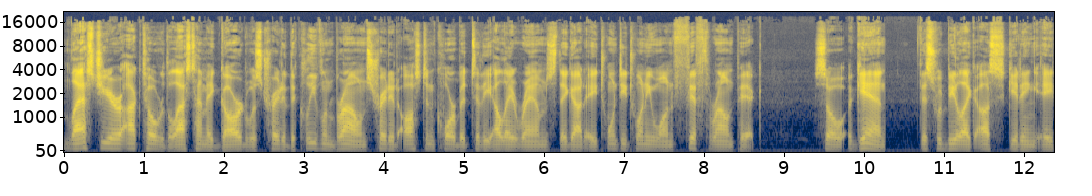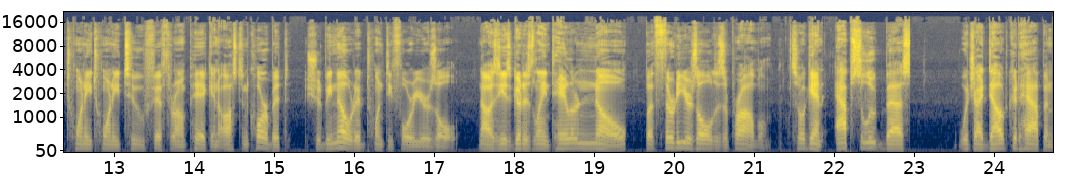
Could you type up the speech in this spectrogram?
Last year, October, the last time a guard was traded, the Cleveland Browns traded Austin Corbett to the LA Rams. They got a 2021 fifth round pick. So, again, this would be like us getting a 2022 fifth round pick, and Austin Corbett, should be noted, 24 years old. Now, is he as good as Lane Taylor? No, but 30 years old is a problem. So, again, absolute best, which I doubt could happen,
